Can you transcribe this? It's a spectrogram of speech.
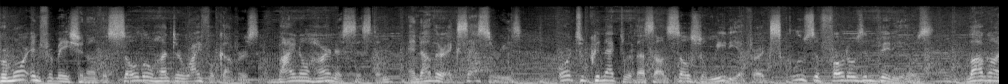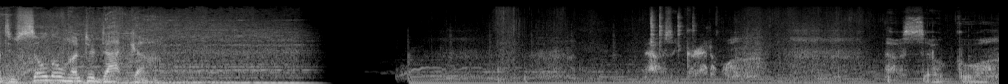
For more information on the Solo Hunter rifle covers, vinyl harness system, and other accessories, or to connect with us on social media for exclusive photos and videos, log on to solohunter.com. That was incredible. That was so cool.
